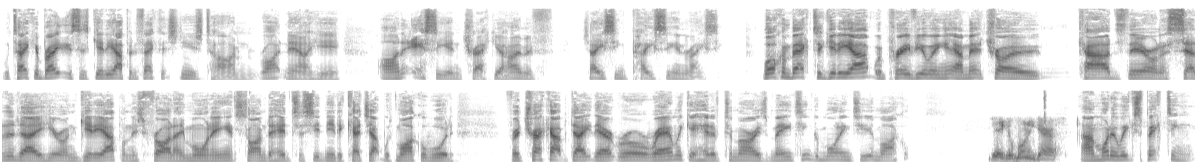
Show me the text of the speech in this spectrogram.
We'll take a break. This is Giddy Up. In fact, it's news time right now here on SEN Track, your home of chasing, pacing, and racing. Welcome back to Giddy Up. We're previewing our Metro cards there on a Saturday here on Giddy Up on this Friday morning. It's time to head to Sydney to catch up with Michael Wood for a track update there at Royal Randwick ahead of tomorrow's meeting. Good morning to you, Michael. Yeah, good morning, Gareth. Um, what are we expecting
